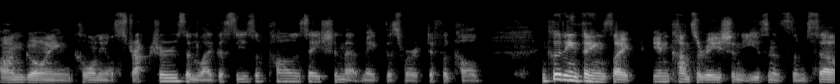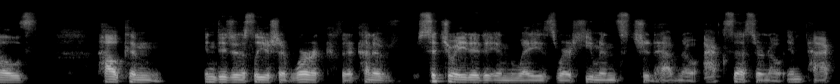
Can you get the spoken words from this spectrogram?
ongoing colonial structures and legacies of colonization that make this work difficult, including things like in conservation easements themselves, how can indigenous leadership work, they're kind of situated in ways where humans should have no access or no impact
